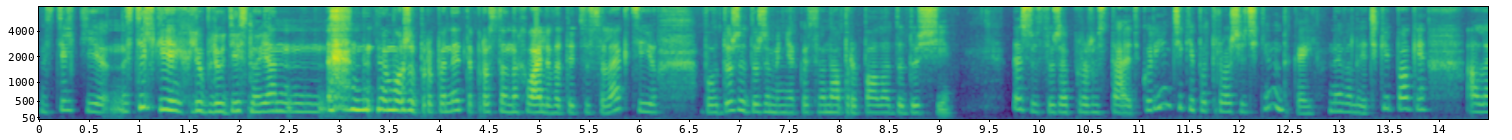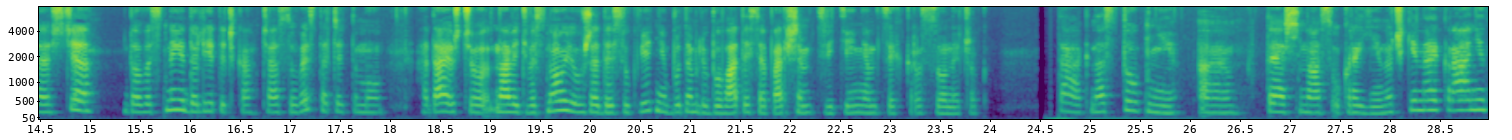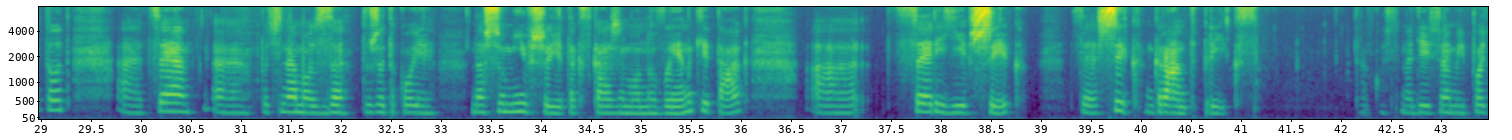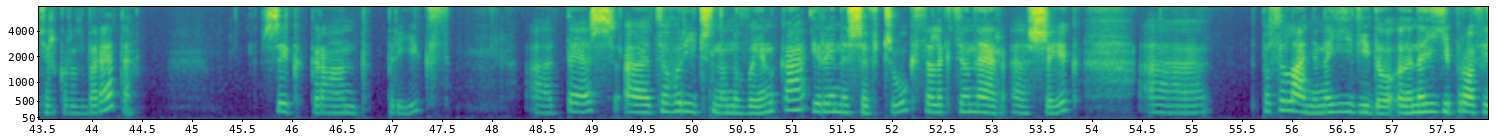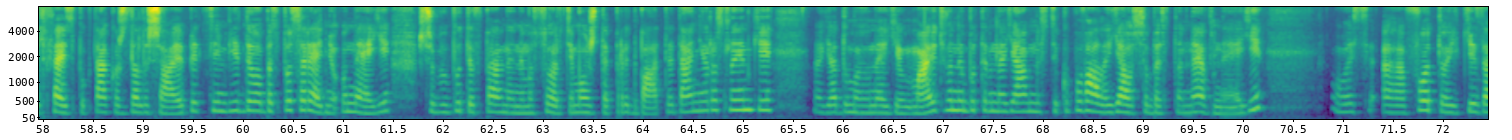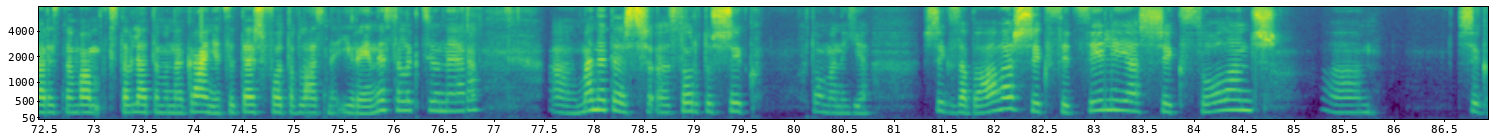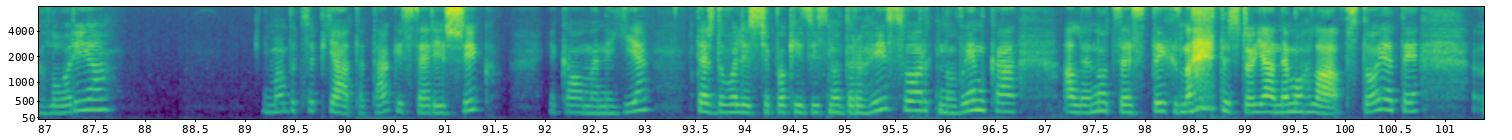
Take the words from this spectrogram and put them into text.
настільки, настільки я їх люблю. Дійсно, я не можу припинити просто нахвалювати цю селекцію, бо дуже-дуже мені якось вона припала до душі. Теж ось уже проростають корінчики потрошечки, ну такий невеличкий поки, але ще до весни, до літочка часу вистачить, тому гадаю, що навіть весною, вже десь у квітні, будемо любуватися першим цвітінням цих красунечок. Так, наступні е, теж у нас україночки на екрані тут. Е, це е, почнемо з дуже такої нашумівшої, так скажемо, новинки. Так? Е, серії Шик. Це Шик Grand Prix. Так, ось, надіюсь, ви мій почерк розберете. Шик Grand. Е, Теж цьогорічна новинка Ірини Шевчук, селекціонер Шик. Е, Посилання на її відео, е, на її профіль Facebook також залишаю під цим відео. Безпосередньо у неї, щоб бути впевненим у сорті, можете придбати дані рослинки. Е, Я думаю, у неї мають вони бути в наявності. Купувала я особисто не в неї. Ось е, фото, які зараз там вам вставлятиму на екрані, це теж фото власне Ірини, селекціонера. У мене теж е, сорту шик. Хто в мене є? Шик Забава, Шик Сицилія, Шик Соланж, е, Шик Глорія. І, мабуть, це п'ята, так, із серії Шик, яка у мене є. Теж доволі ще поки, звісно, дорогий сорт, новинка. Але ну, це з тих, знаєте, що я не могла встояти.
